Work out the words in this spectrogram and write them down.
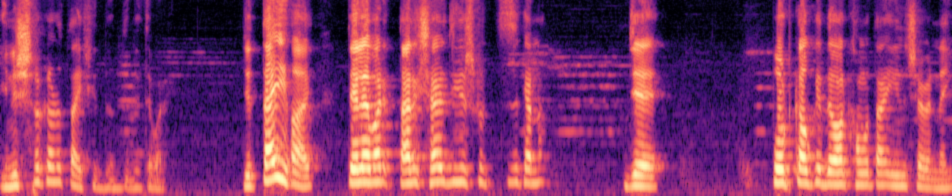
ইউনিট সরকারও তাই সিদ্ধান্ত নিতে পারে। যে তাই হয়, তাহলে আবার তারিক সাহেব জিজ্ঞেস করতেছে কেন? যে পোর্ট কাউকে দেওয়ার ক্ষমতা ইউনিট সাহেবের নাই।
